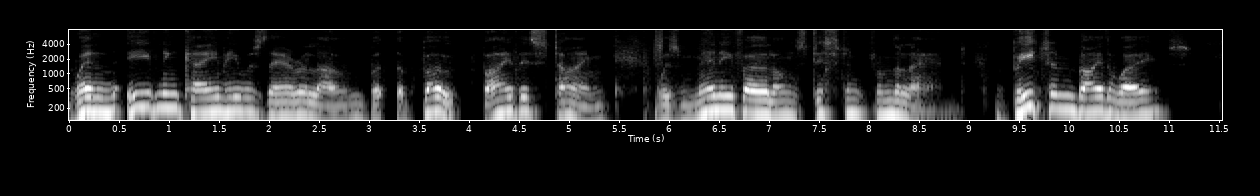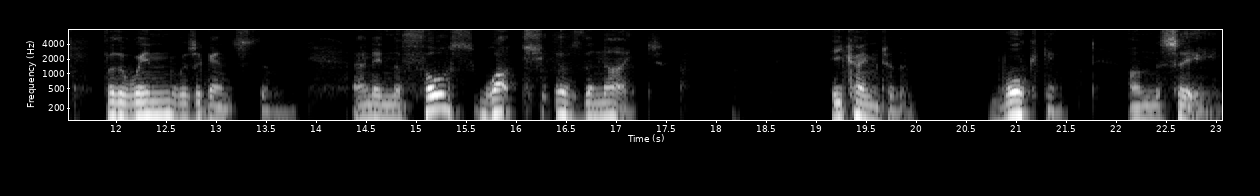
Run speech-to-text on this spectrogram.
When evening came, he was there alone, but the boat by this time was many furlongs distant from the land, beaten by the waves, for the wind was against them. And in the fourth watch of the night, he came to them, walking on the sea.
